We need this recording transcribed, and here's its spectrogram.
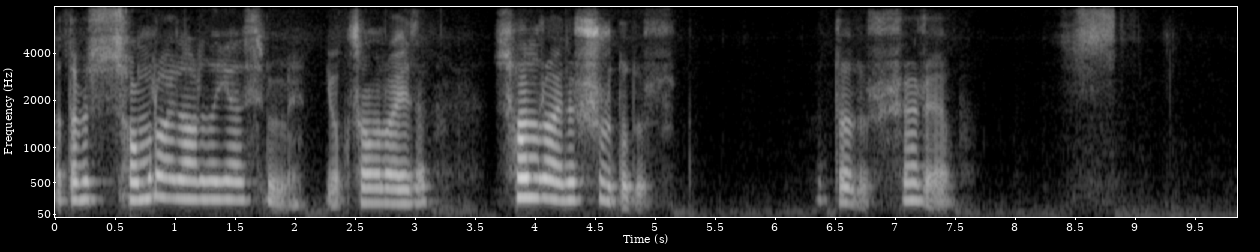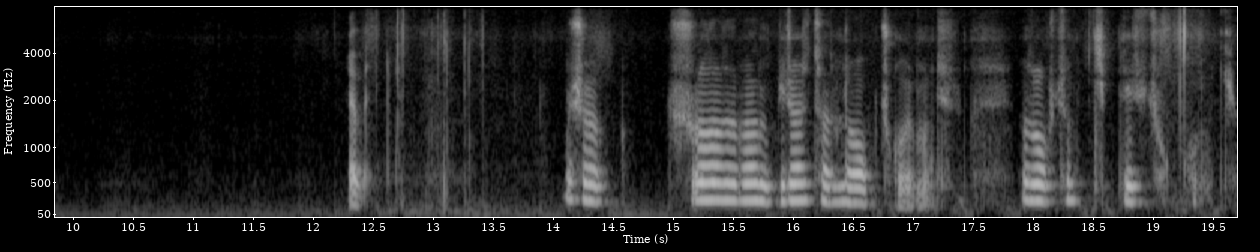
Hatta bir samuraylar da gelsin mi? Yok samurayda. Samuray da şurada dursun. Hatta dur şöyle yap. Evet. Şöyle şuralarda ben birer tane daha okçu koymak istiyorum. Az okçunun tipleri çok komik.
